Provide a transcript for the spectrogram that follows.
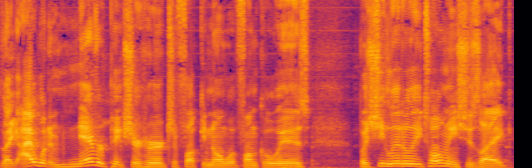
like I would have never pictured her to fucking know what Funko is, but she literally told me she's like,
